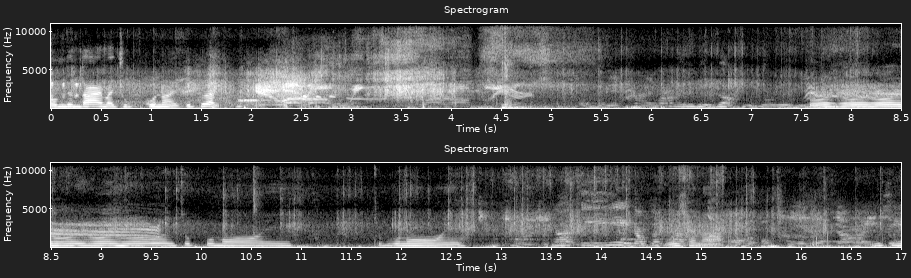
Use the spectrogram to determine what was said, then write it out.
ล้มจนได้มาชุบกูหน่อยเพื่อน เฮ้ยเฮ้ยเฮ้ยเฮ้ยเฮ้ยเฮ้ยชุบกูหน่อยชุบกูหน่อยไม่ชนะ วิธี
